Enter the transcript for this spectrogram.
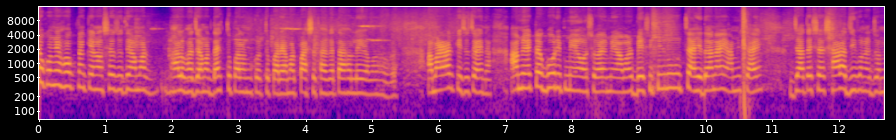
রকমই হোক না কেন সে যদি আমার ভালোভাবে আমার দায়িত্ব পালন করতে পারে আমার পাশে থাকে তাহলেই আমার হবে। আমার আর কিছু চাই না। আমি একটা গরিব মেয়ে অসহায় মেয়ে আমার বেশি কিছু চাহিদা নাই। আমি চাই যাতে সে সারা জীবনের জন্য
